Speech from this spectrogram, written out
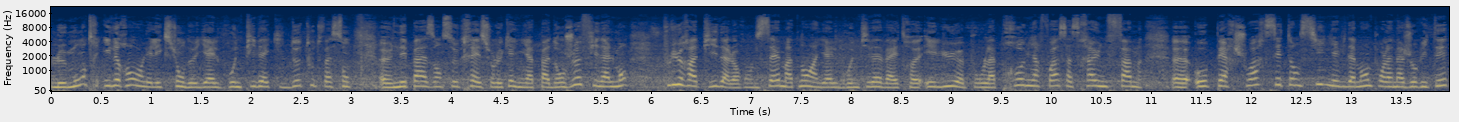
le montre. Il rend l'élection de Yael Braun-Pivet, qui de toute façon euh, n'est pas un secret et sur lequel il n'y a pas d'enjeu, finalement plus rapide. Alors, on le sait, maintenant, hein, Yael Braun-Pivet va être élu pour la première première fois, ça sera une femme au perchoir. C'est un signe évidemment pour la majorité,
